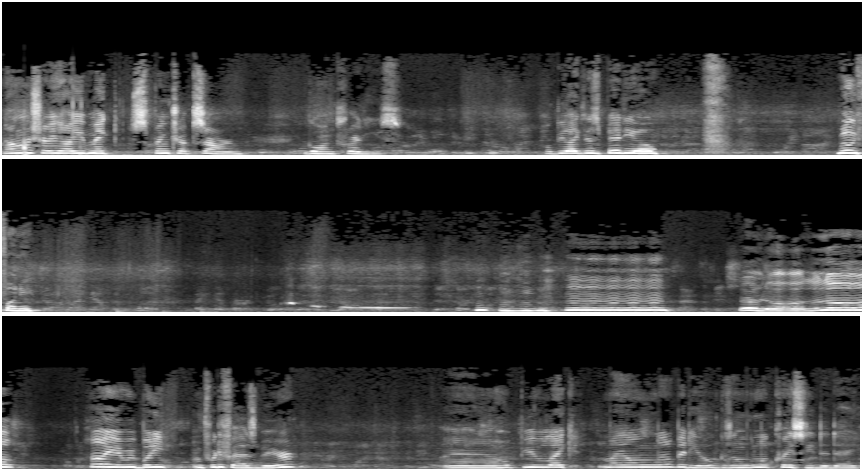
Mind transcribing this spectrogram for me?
Now I'm going to show you how you make Springtrap's arm go on Freddy's. Hope you like this video. Really funny. I'm Freddy Fazbear. And I hope you like my own little video because I'm gonna look crazy today.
